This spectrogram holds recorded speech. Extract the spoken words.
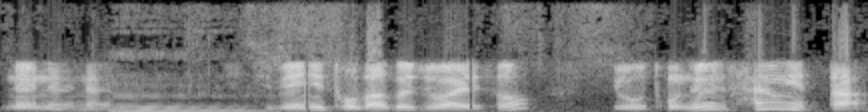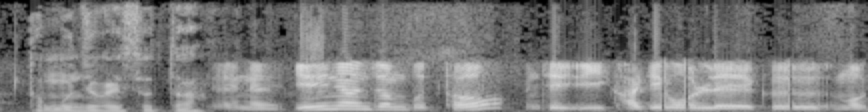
네네네. 음, 지배인이 도박을 좋아해서 요 돈을 사용했다. 돈 문제가 있었다. 네네. 1년 전부터 이제 이 가게가 원래 그 뭐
